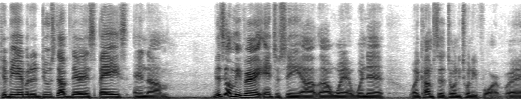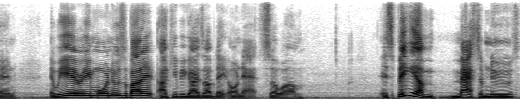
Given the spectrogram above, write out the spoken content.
can be able to do stuff there in space, and um, it's gonna be very interesting uh, uh, when when it when it comes to 2024. And if we hear any more news about it, I'll keep you guys update on that. So um, and speaking of massive news,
